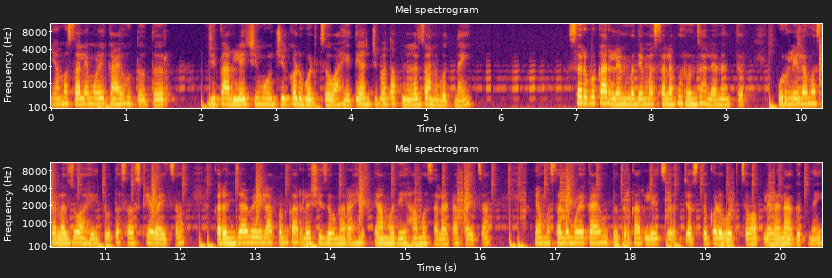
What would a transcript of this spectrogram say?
या मसाल्यामुळे काय होतं तर जी कारल्याची मूळची कडवट चव आहे ती अजिबात आपल्याला जाणवत नाही. सर्व कारल्यांमध्ये मसाला भरून झाल्यानंतर उरलेला मसाला जो आहे तो तसाच ठेवायचा. कारण ज्या वेळेला आपण कारलं शिजवणार आहे त्यामध्ये हा मसाला टाकायचा. या मसाल्यामुळे काय होतं तर कारल्याचं जास्त कडवट चव आपल्याला लागत नाही.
